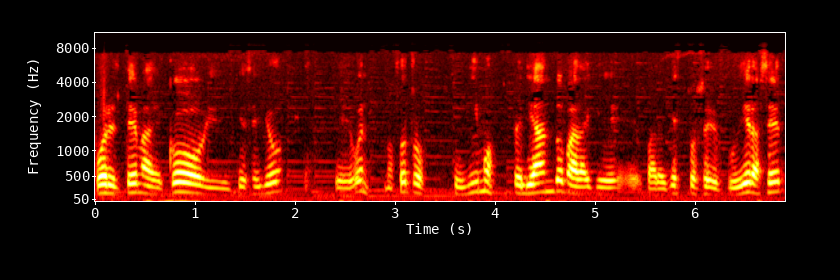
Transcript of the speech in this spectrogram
por el tema de COVID y qué sé yo, eh, bueno, nosotros seguimos peleando para que, para que esto se pudiera hacer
